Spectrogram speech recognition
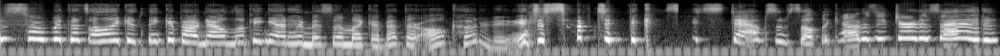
So, but that's all I can think about now looking at him is I'm like, I bet they're all coated in antiseptic because he stabs himself. Like, how does he turn his head?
